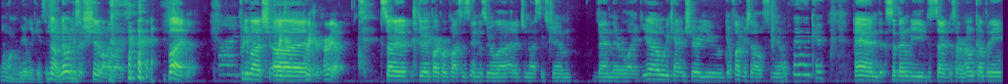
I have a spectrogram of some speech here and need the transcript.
no one really gives a No, shit. no one gives a shit about my life. But Fine. pretty much, Quicker, uh, quicker, hurry up. started doing parkour classes in Missoula at a gymnastics gym. Then they were like, "Yo, we can't insure you. Go fuck yourself." And you're like, eh, "Okay." And so then we decided to start our own company,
